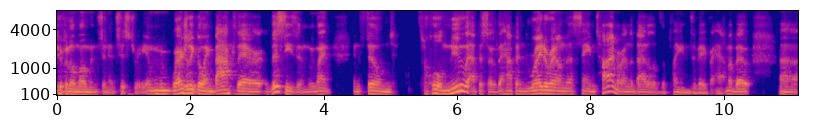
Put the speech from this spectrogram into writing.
pivotal moments in its history. And we're actually going back there this season. We went and filmed a whole new episode that happened right around the same time around the Battle of the Plains of Abraham about uh,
